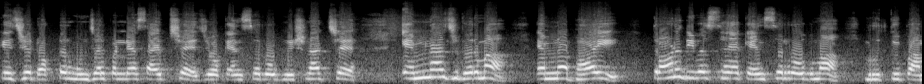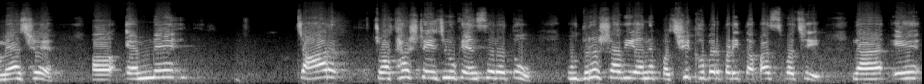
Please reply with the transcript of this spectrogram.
કે જે ડૉક્ટર મુંજલ પંડ્યા સાહેબ છે, જેઓ કેન્સર રોગ નિષ્ણાત છે, એમના જ ઘરમાં એમના ભાઈ ત્રણ દિવસ થયા કેન્સર રોગમાં મૃત્યુ પામ્યા છે. એમને ચાર ચોથા સ્ટેજનું કેન્સર હતું. ઉધરસ આવી અને પછી ખબર પડી તપાસ પછી, ના, એ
